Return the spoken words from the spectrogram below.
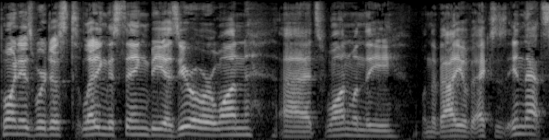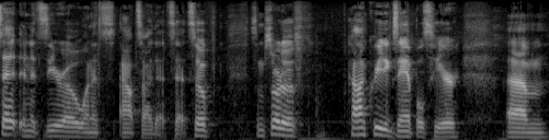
point is we're just letting this thing be a zero or a one. Uh, it's one when the when the value of x is in that set, and it's zero when it's outside that set. So some sort of concrete examples here. Um,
